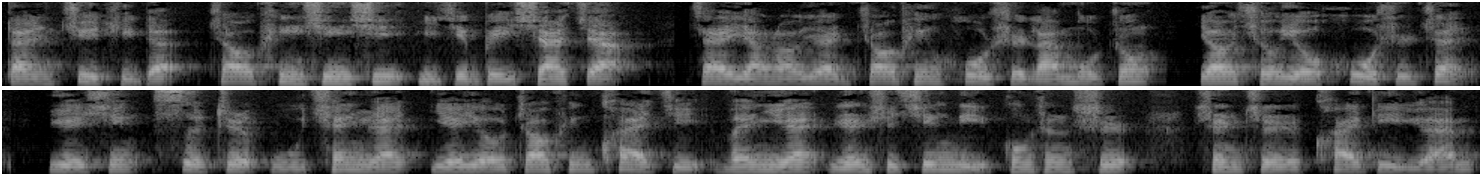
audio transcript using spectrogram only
但具体的招聘信息已经被下架。在养老院招聘护士栏目中，要求有护士证，月薪四至五千元；也有招聘会计、文员、人事经理、工程师，甚至快递员。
